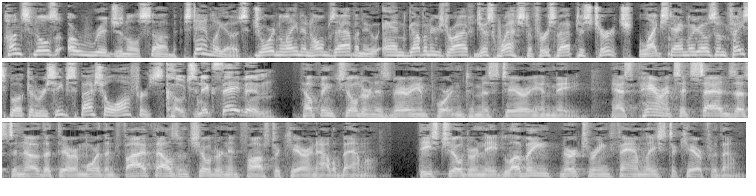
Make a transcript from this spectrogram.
Huntsville's original sub. Stanley's, Jordan Lane and Holmes Avenue, and Governor's Drive just west of First Baptist Church. Like Stanley's on Facebook and receive special offers. Coach Nick Saban. Helping children is very important to Miss Terry and me. As parents, it saddens us to know that there are more than 5,000 children in foster care in Alabama. These children need loving, nurturing families to care for them.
